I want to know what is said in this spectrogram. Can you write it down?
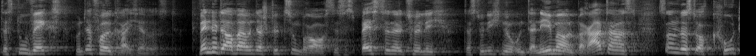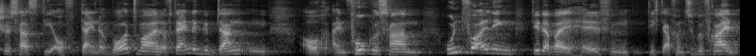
dass du wächst und erfolgreicher wirst. Wenn du dabei Unterstützung brauchst, ist das Beste natürlich, dass du nicht nur Unternehmer und Berater hast, sondern dass du auch Coaches hast, die auf deine Wortwahl, auf deine Gedanken auch einen Fokus haben und vor allen Dingen dir dabei helfen, dich davon zu befreien.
